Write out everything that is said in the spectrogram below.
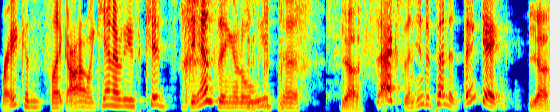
Right? Because it's like, oh, we can't have these kids dancing. It'll lead to yeah. sex and independent thinking. Yeah.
